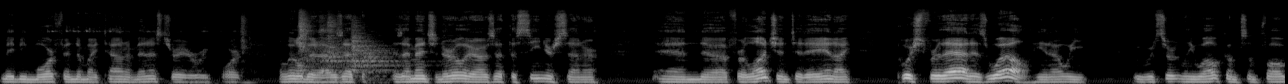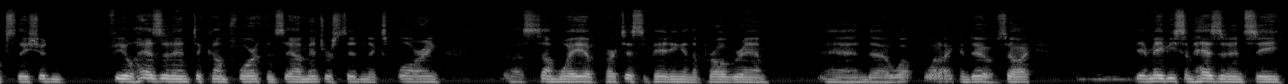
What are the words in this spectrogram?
maybe morph into my town administrator report a little bit. I was at the as i mentioned earlier i was at the senior center and uh, for luncheon today and i pushed for that as well. You know we we would certainly welcome some folks. They shouldn't feel hesitant to come forth and say i'm interested in exploring uh, some way of participating in the program and uh, what what I can do. So I, there may be some hesitancy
